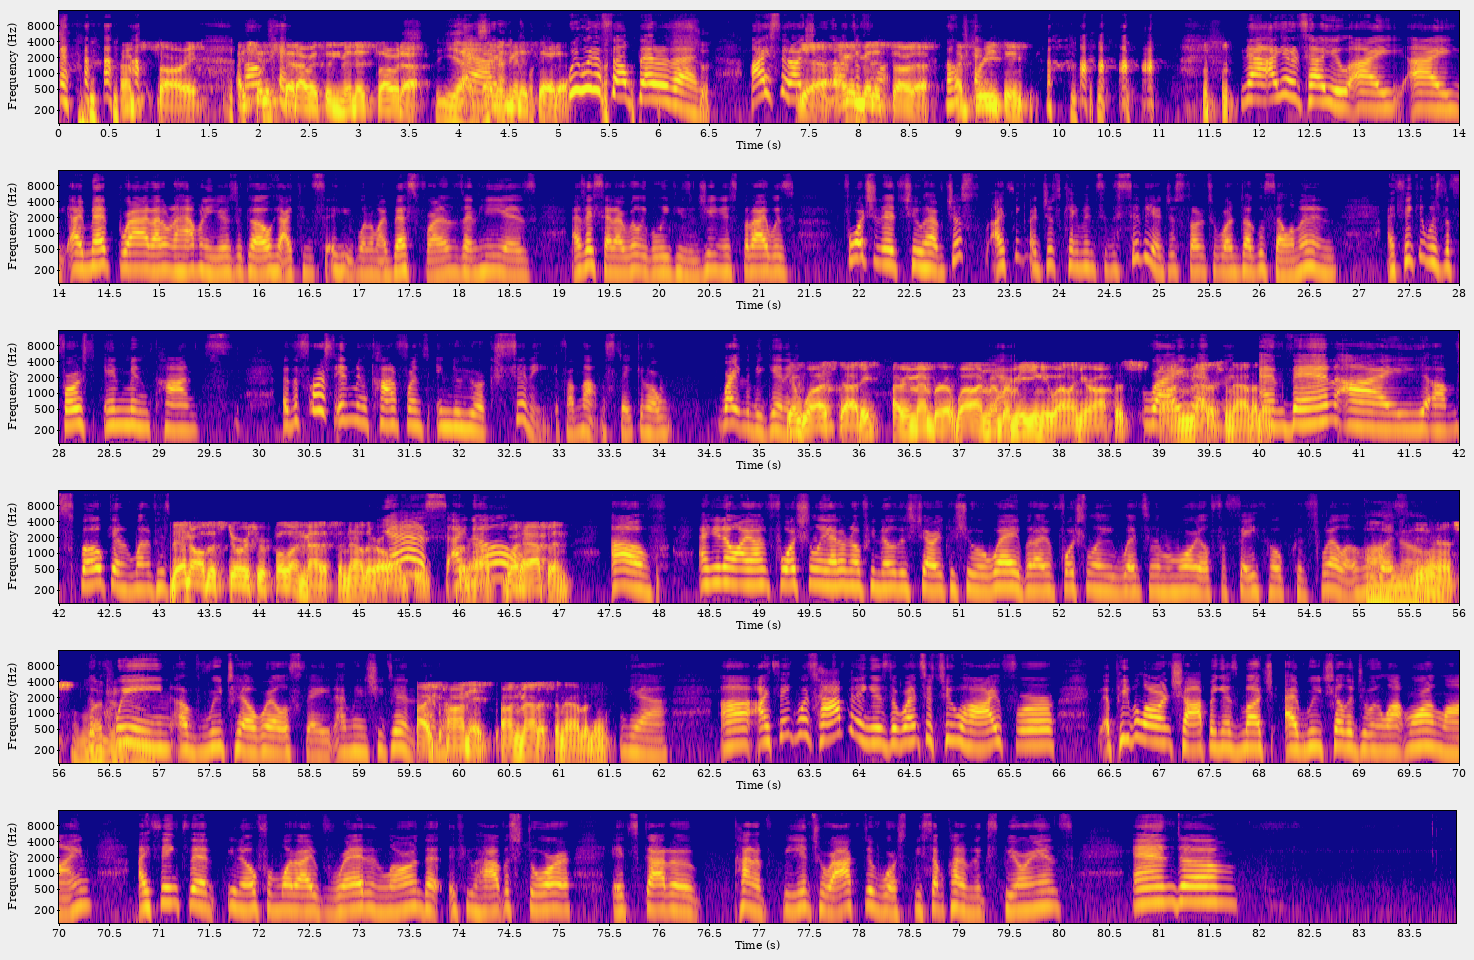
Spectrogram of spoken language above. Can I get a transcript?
I'm sorry. I should Okay. have said I was in Minnesota. Yeah, I'm in Minnesota. We would have felt better then. I said I should yeah, have gone I'm in to Flo- Minnesota. I'm freezing. Now I got to tell you, I I I met Brad. I don't know how many years ago. I can say he's one of my best friends, and he is, as I said, I really believe he's a genius. But I was fortunate to have just. I think I just came into the city. I just started to run Douglas Elliman, and I think it was the first Inman con, uh, the first Inman conference in New York City, if I'm not mistaken, or right in the beginning. It was, Dottie. I remember it well. I remember Yeah. meeting you well in your office Right, on Madison and, Avenue. and then I um, spoke in one of his. then all the stores were full on Madison. Now they're all Yes, empty. I what hap- know. what happened? Oh, and you know, I unfortunately, I don't know if you know this, Jerry, because you were away, but I unfortunately went to the memorial for Faith Hope Consolo, who I was know. Yes. The legend. queen of retail real estate. I mean, she did. Iconic on Madison Avenue. Yeah. Uh, I think what's happening is the rents are too high for uh, people aren't shopping as much at retail. They're doing a lot more online. I think that you know from what I've read and learned that if you have a store, it's got to kind of be interactive or be some kind of an experience, and um,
